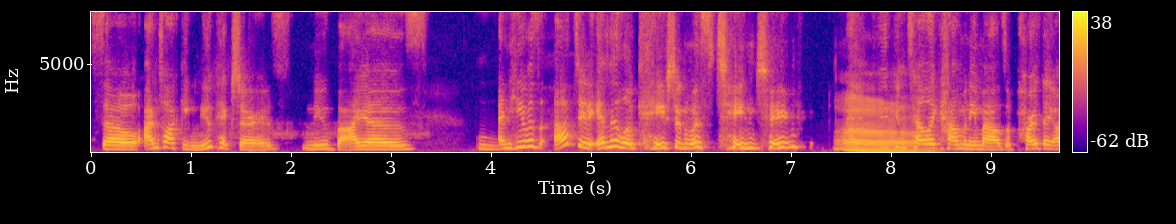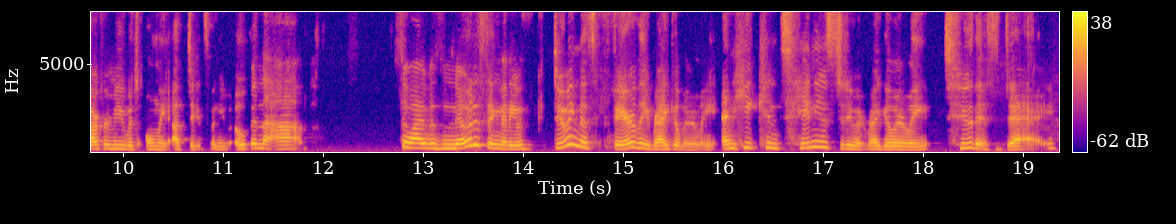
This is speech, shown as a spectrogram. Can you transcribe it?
So I'm talking new pictures, new bios, and he was updating, and the location was changing. Oh, You can tell oh. like how many miles apart they are from you, which only updates when you open the app. So I was noticing that he was doing this fairly regularly, and he continues to do it regularly to this day.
